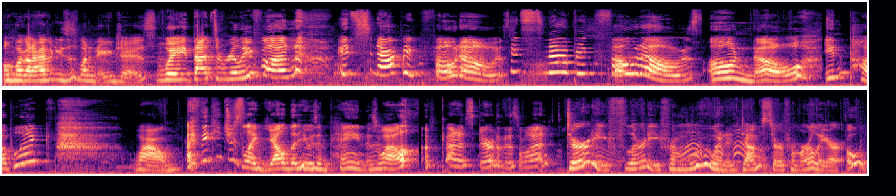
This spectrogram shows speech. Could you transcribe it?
Oh my God, I haven't used this one in ages. Wait, that's really fun. It's snapping photos. It's snapping photos. Oh no. In public? Wow. I think he just like yelled that he was in pain as well. I'm kind of scared of this one. Dirty Flirty from Woohoo in a dumpster from earlier. Oh,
